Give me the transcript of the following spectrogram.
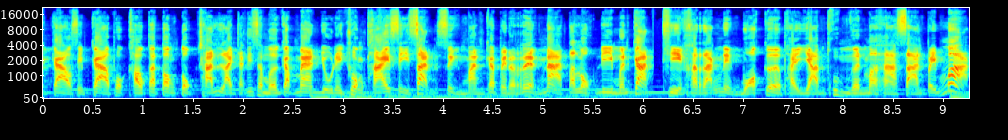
1999 พวกเขาก็ต้องตกชั้นหลังจากที่เสมอกับแมนยูในช่วงท้ายซีซั่น ซึ่งมันก็เป็นเรื่องน่าตลกดีเหมือนกัน ที่ครั้งหนึ่งวอลเกอร์พยายามทุ่มเงินมหาศาลไปมาก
